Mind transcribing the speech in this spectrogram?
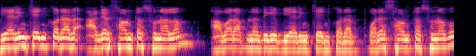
বিয়ারিং চেঞ্জ করার আগের সাউন্ডটা শোনালাম, আবার আপনাদেরকে বিয়ারিং চেঞ্জ করার পরের সাউন্ডটা শোনাবো।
